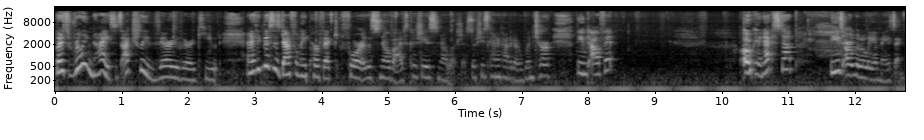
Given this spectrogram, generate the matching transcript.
but it's really nice. It's actually very, very cute. And I think this is definitely perfect for the snow vibes because she is snowlicious. So she's kind of kind of got a winter themed outfit. Okay, next up. These are literally amazing.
